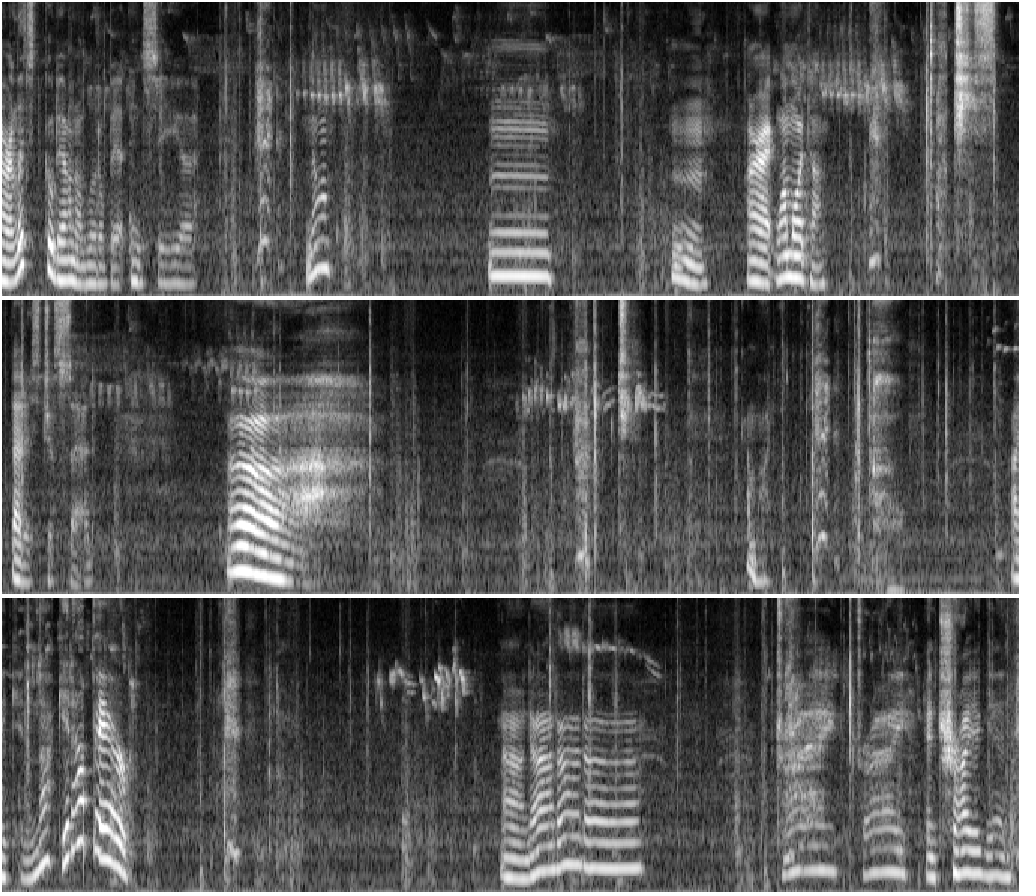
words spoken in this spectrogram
Alright, let's go down a little bit and see, uh... No? Hmm... Hmm. Alright, one more time. Oh, jeez. That is just sad. Ah... Come on. I cannot get up there! Da da da da. Try, try, and try again.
